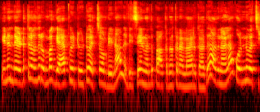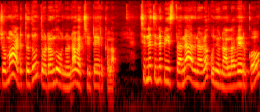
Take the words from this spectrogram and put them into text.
இன்னும் இந்த இடத்துல வந்து ரொம்ப கேப் விட்டு விட்டு வச்சோம் அப்படின்னா அந்த டிசைன் வந்து பார்க்குறதுக்கு நல்லா இருக்காது. அதனால ஒன்று வச்சுட்டோமா அடுத்ததும் தொடர்ந்து ஒன்று ஒன்றா வச்சுக்கிட்டே இருக்கலாம். சின்ன சின்ன பீஸ் தானே அதனால் கொஞ்சம் நல்லாவே இருக்கும்.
